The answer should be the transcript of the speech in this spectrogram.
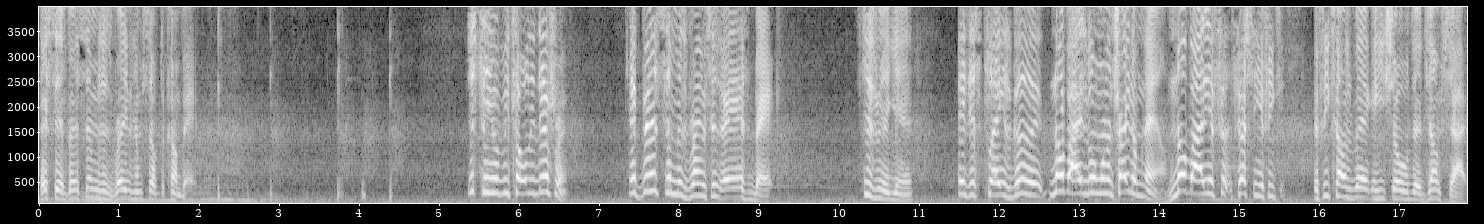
They said Ben Simmons is readying himself to come back. this team will be totally different. If Ben Simmons brings his ass back, excuse me again, and just plays good, nobody's gonna want to trade him now. Nobody, especially if he if he comes back and he shows that jump shot,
